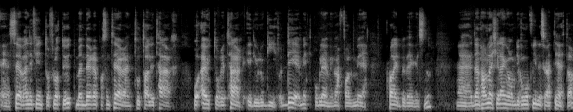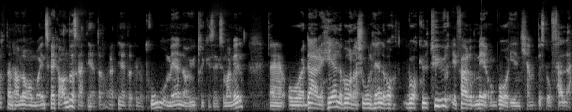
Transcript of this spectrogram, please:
eh, ser veldig fint og flott ut, men det representerer en totalitær og autoritær ideologi. Og Det er mitt problem i hvert fall med pride-bevegelsen. Eh, den handler ikke lenger om de homofiles rettigheter. Den handler om å innskrenke andres rettigheter. Rettigheter til å tro og mene og uttrykke seg som man vil. Eh, og der er hele vår nasjon, hele vår, vår kultur, i ferd med å gå i en kjempestor felle.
